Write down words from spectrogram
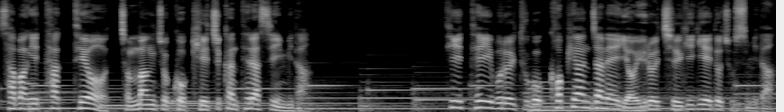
사방이 탁 트여 전망 좋고 길쭉한 테라스입니다. 티 테이블을 두고 커피 한 잔의 여유를 즐기기에도 좋습니다.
